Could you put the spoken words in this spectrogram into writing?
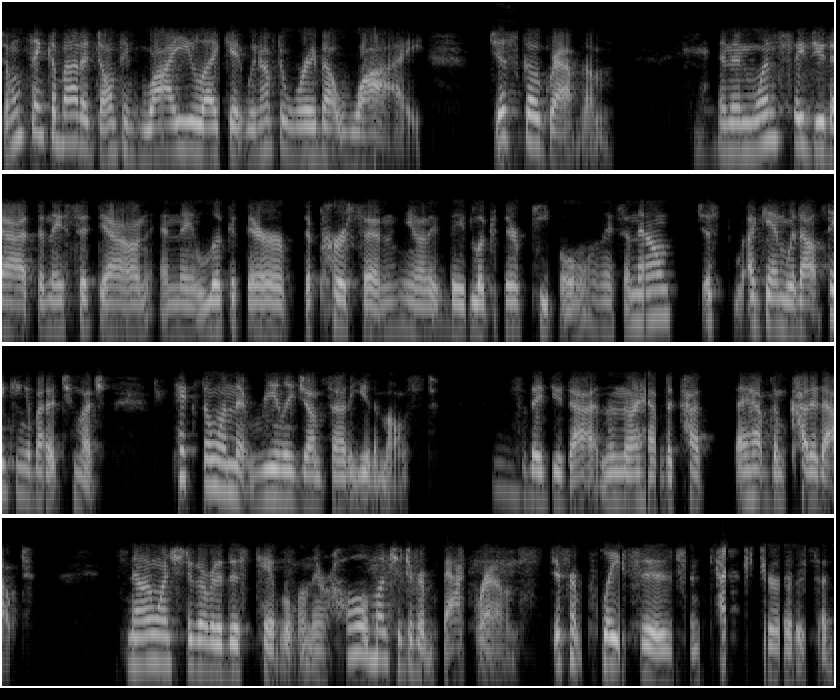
Don't think about it. Don't think why you like it. We don't have to worry about why. Just go grab them. And then once they do that, then they sit down and they look at their the person, you know, they, they look at their people and they say, now just again, without thinking about it too much, pick the one that really jumps out at you the most. Mm. So they do that, and then I have the cut. I have them cut it out. Now I want you to go over to this table, and there are a whole bunch of different backgrounds, different places and textures, and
